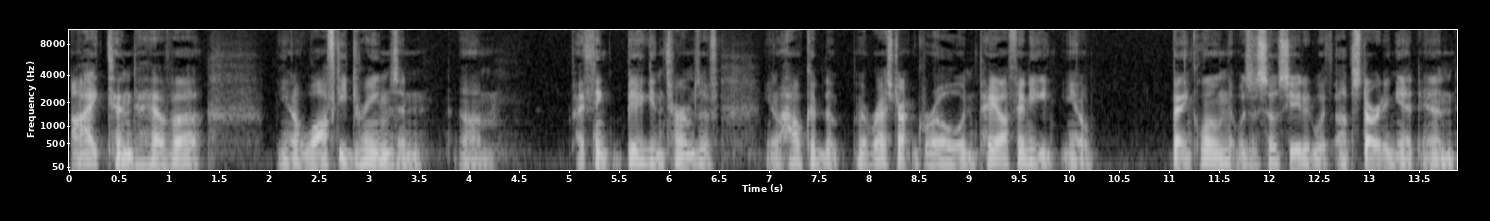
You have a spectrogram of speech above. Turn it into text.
I tend to have a, you know, lofty dreams and um, I think big in terms of, you know, how could the, the restaurant grow and pay off any, you know, bank loan that was associated with upstarting it and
